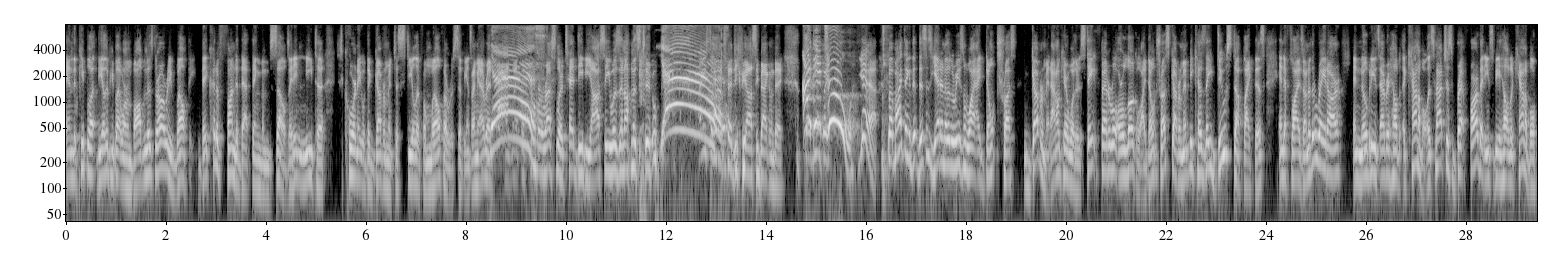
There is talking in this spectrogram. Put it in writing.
and the people, the other people that were involved in this, they're already wealthy. They could have funded that thing themselves. They didn't need to coordinate with the government to steal it from welfare recipients. I mean, I read, yes! Read wrestler Ted DiBiase was in on this too. Yes, I used to watch Ted DiBiase back in the day. But I did too. Yeah, but my thing, that this is yet another reason why I don't trust government. I don't care whether it's state, federal, or local. I don't trust government because they do stuff like this and it flies under the radar and nobody's ever held accountable. It's not just Brett Favre that needs to be held accountable.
